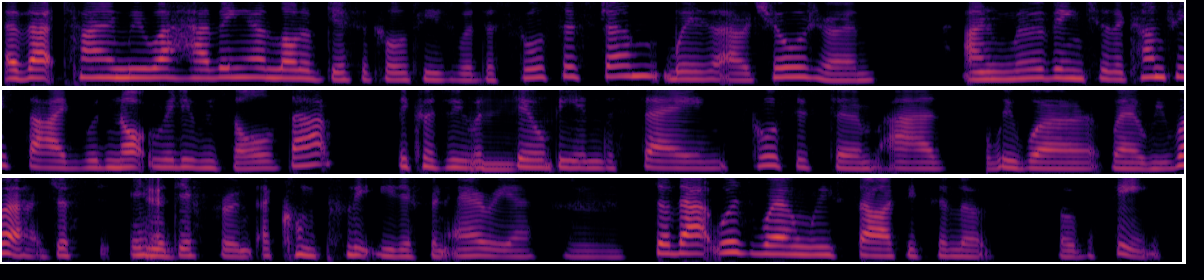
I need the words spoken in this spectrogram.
at that time we were having a lot of difficulties with the school system with our children and moving to the countryside would not really resolve that because we would mm. still be in the same school system as we were where we were just in yeah. a different a completely different area mm. so that was when we started to look overseas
